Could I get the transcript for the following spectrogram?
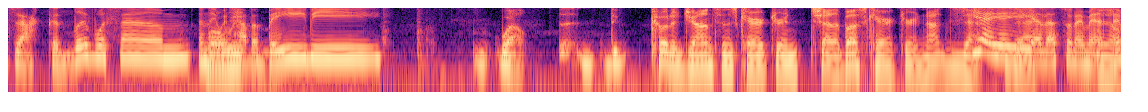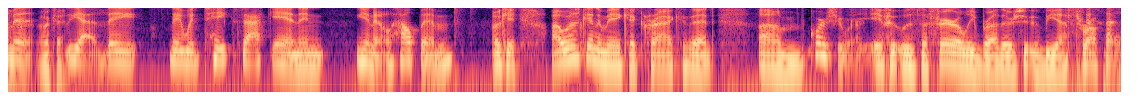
zach could live with them and they would we- have a baby Well, uh, Dakota Johnson's character and Shia LaBeouf's character, not Zach. yeah yeah yeah Zach. yeah that's what i meant i meant Okay. yeah they they would take zach in and you know help him Okay, I was gonna make a crack that um, of course you were if it was the Farrelly brothers, it would be a thruple.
